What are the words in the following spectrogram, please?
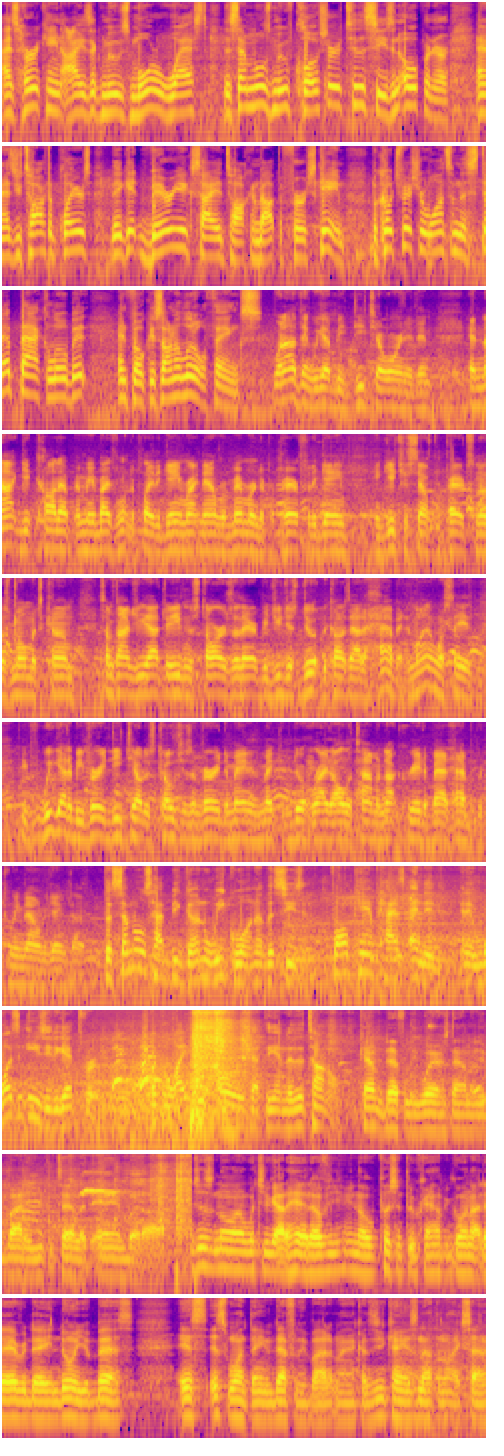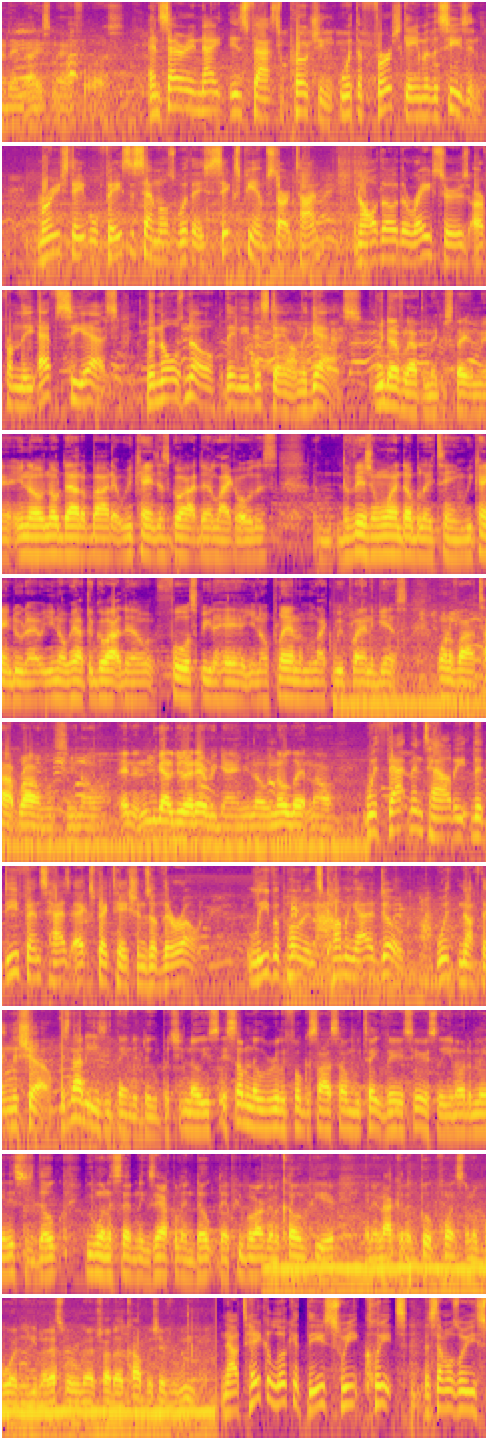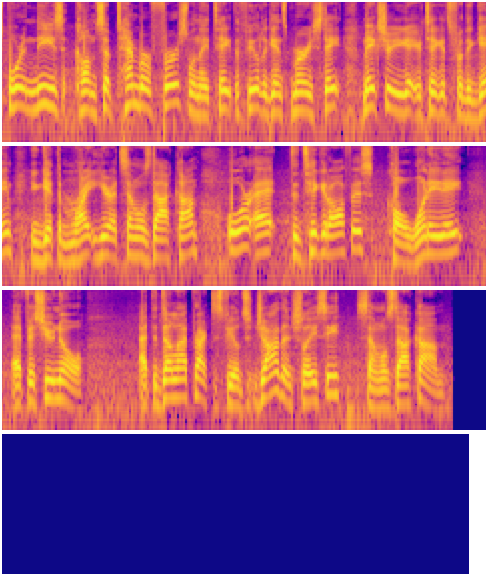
As Hurricane Isaac moves more west, the Seminoles move closer to the season opener. And as you talk to players, they get very excited talking about the first game. But Coach Fisher wants them to step back a little bit and focus on the little things. Well, I think we got to be detail oriented and, and not get caught up. I mean, everybody's wanting to play the game right now, remembering to prepare for the game and get yourself prepared so those moments come. Sometimes you have to, even the stars are there, but you just do it because out of habit. And what I want to say is we got to be very detailed as coaches and very demanding to make them do it right all the time and not create a bad habit between now and game time. The Seminoles have begun week one of the season. Fall camp has ended, and it wasn't easy to get through. But the light is always at the end of the tunnel. Camp definitely wears down on your body, you can tell at the end. But uh, just knowing what you got ahead of you, you know, pushing through camp and going out there every day and doing your best, it's it's one thing definitely about it, man. Because you can't. It's nothing like Saturday nights, man, for us. And Saturday night is fast approaching with the first game of the season. Murray State will face the Seminoles with a 6 p.m. start time, and although the Racers are from the FCS, the Noles know they need to stay on the gas. We definitely have to make a statement, you know, no doubt about it. We can't just go out there like, oh, this Division One AA team. We can't do that. You know, we have to go out there full speed ahead, you know, playing them like we're playing against one of our top rivals, you know, and, and we got to do that every game, you know, no letting off. With that mentality, the defense has expectations of their own leave opponents coming out of Doak with nothing to show. It's not an easy thing to do, but you know, it's, it's, something that we really focus on, something we take very seriously. You know what I mean? This is Doak. We want to set an example in Doak that people aren't going to come up here and they're not going to put points on the board. And, you know, that's what we're going to try to accomplish every week. Now, take a look at these sweet cleats. The Seminoles will be sporting these come September 1st when they take the field against Murray State. Make sure you get your tickets for the game. You can get them right here at Seminoles.com or at the ticket office. Call 188 FSU Nole. At the Dunlap practice fields, Jonathan Schlacey, Seminoles.com.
